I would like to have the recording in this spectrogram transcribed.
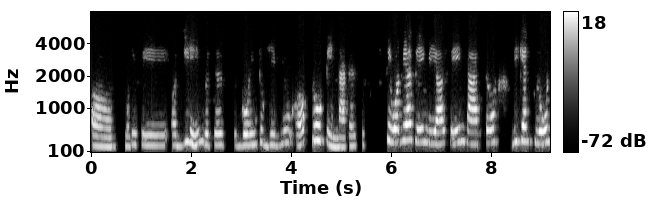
uh, what do you say a gene which is going to give you a protein that is see what we are saying we are saying that uh, we can clone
